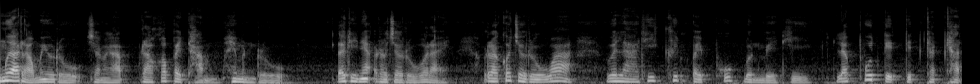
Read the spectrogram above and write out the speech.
เมื่อเราไม่รู้ใช่ไหมครับ เราก็ไปทำให้มันรู้ แล้วทีเนี้ยเราจะรู้อะไร เราก็จะรู้ว่าเวลาที่ขึ้นไปพูดบนเวที แล้วพูดติดติดขัดขัด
